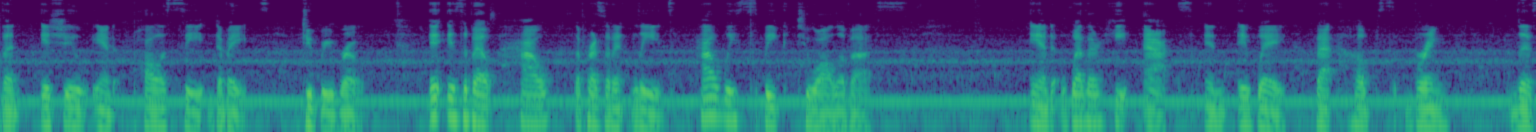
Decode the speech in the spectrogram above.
than issue and policy debates. Duprey wrote. It is about how the president leads, how we speak to all of us, and whether he acts in a way that helps bring this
